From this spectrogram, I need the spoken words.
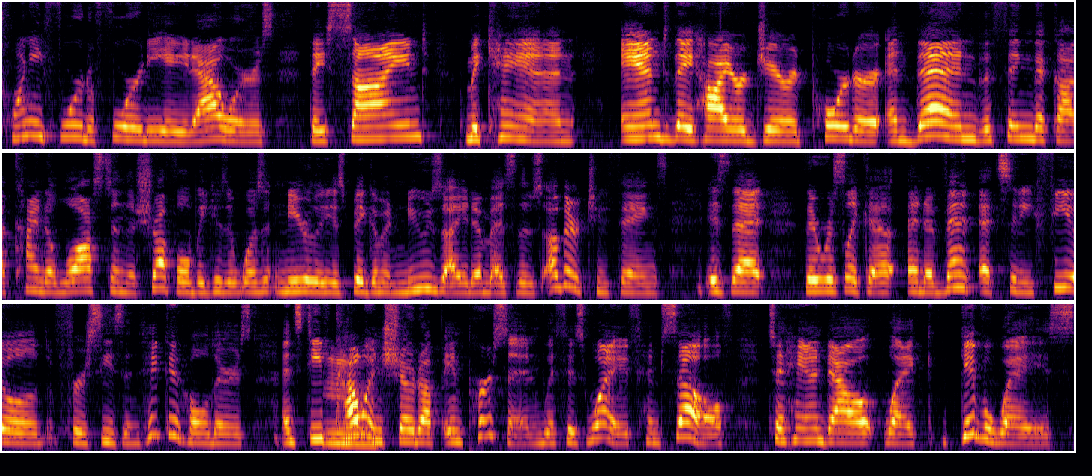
24 to 48 hours, they signed McCann and they hired Jared Porter. And then the thing that got kind of lost in the shuffle because it wasn't nearly as big of a news item as those other two things is that there was like a, an event at Citi Field for season ticket holders, and Steve Mm. Cohen showed up in person with his wife himself to hand out like giveaways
